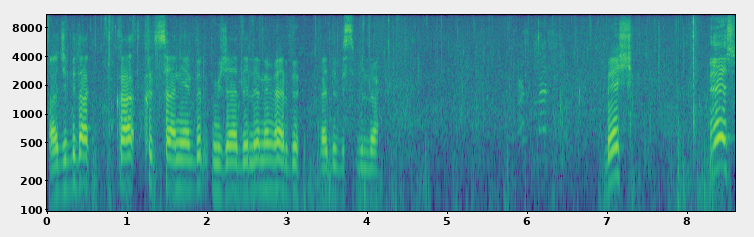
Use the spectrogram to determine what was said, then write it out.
Hacı bir dakika 40 saniyedir mücadeleni verdi. Hadi bismillah. 5 5.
